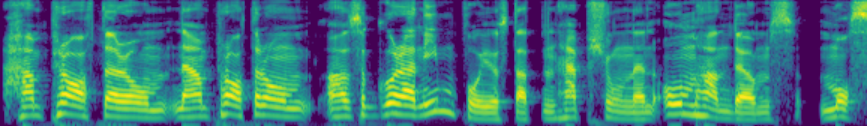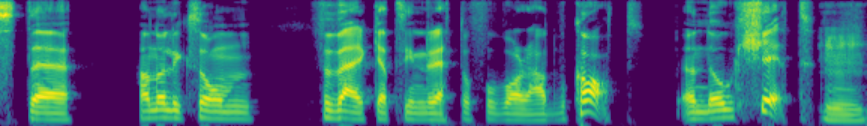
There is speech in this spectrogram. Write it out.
han pratar om, när han pratar om, alltså går han in på just att den här personen, om han döms, måste, han har liksom förverkat sin rätt att få vara advokat. Uh, No shit. Mm.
